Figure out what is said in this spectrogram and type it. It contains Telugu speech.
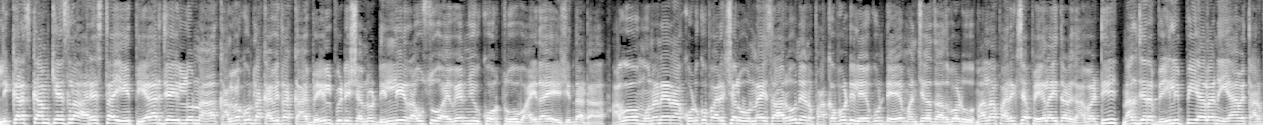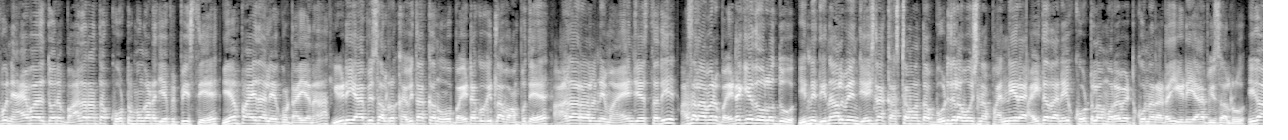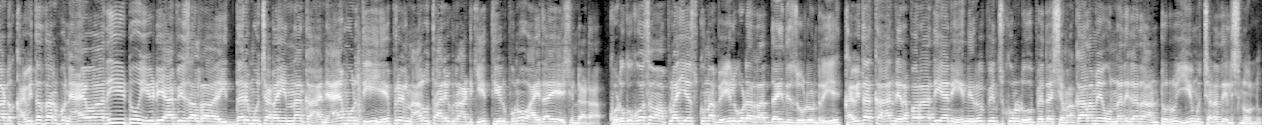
లిక్కర్ స్కామ్ కేసులో అరెస్ట్ అయ్యి తిహార్ జైలున్న కల్వకుంట్ల కవితక్క bail petition Delhi Rouse Avenue court వాయిదా వేసిందట. అగో మొన్ననే నా కొడుకు పరీక్షలు ఉన్నాయి సారు నేను పక్కపోటి లేకుంటే మంచిగా చదవడు. మళ్ళా పరీక్ష ఫెయిల్ అవుతాడు కాబట్టి నాకు జర బెయిల్ ఇప్పియాలని ఆమె తరపు న్యాయవాదితోని బాధనంతా కోర్టు ముంగట చెప్పిస్తే ఏం ఫాయిదా లేకుండా అయ్యానా? ఈడీ ఆఫీసర్లు కవితక్కను బయటకు గిట్లా పంపితే ఆధారాలని మాయం చేస్తది. అసలు ఆమెను బయటకే తోలొద్దు. ఇన్ని దినాలు మేము చేసిన కష్టం అంతా బూడిదల పోసిన పన్నీరే అయితదని కోర్టులో పెట్టుకున్నారట ఈడీ ఆఫీసర్లు. ఇక అటు కవిత తరపు న్యాయవాది ఇటు ఈడీ ఆఫీసర్ల ఇద్దరి ముచ్చట ఇన్నాక న్యాయమూర్తి ఏప్రిల్ నాలుగు తారీఖు నాటికి తీర్పును వాయిదా చేసిండట కొడుకు కోసం అప్లై చేసుకున్న బెయిల్ కూడా రద్దయింది చూడుండ్రి. కవితక్క నిరపరాధి అని నిరూపించుకునుడు పెద్ద శమకాలమే ఉన్నది కదా అంటురు ఈ ముచ్చట తెలిసినోళ్ళు.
